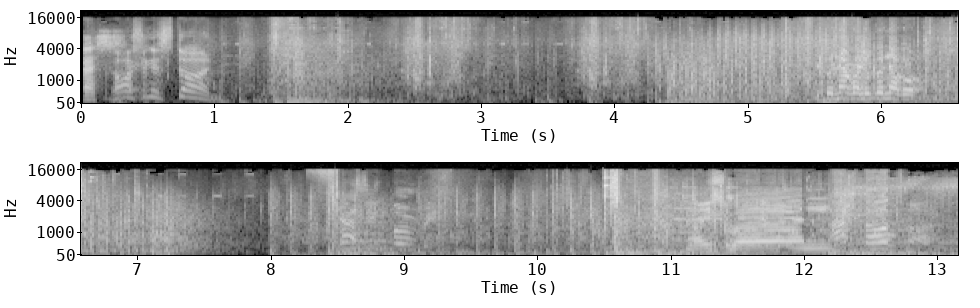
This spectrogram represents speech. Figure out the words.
Gas. Tossing a stun. Likod na ako, likod na ako. Gas is moving. Nice one. Hotdog!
